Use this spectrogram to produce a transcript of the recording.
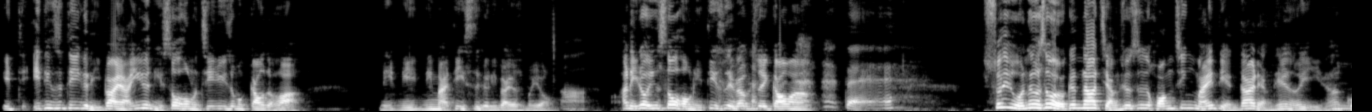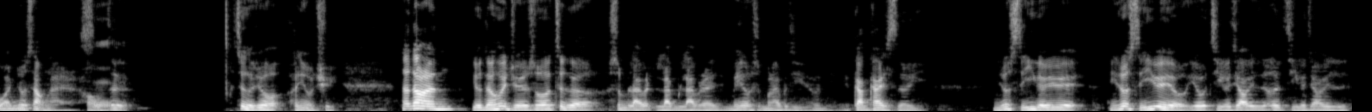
一定一定是第一个礼拜啊，因为你收红的几率这么高的话，你你你买第四个礼拜有什么用啊？啊，你都已经收红，你第四个礼拜不是最高吗？对。所以我那个时候有跟大家讲，就是黄金买点大概两天而已，然后果然就上来了。嗯、哦，这个这个就很有趣。那当然，有的人会觉得说，这个是不是来来来不来？没有什么来不及的问题，刚开始而已。你说十一个月，你说十一月有有几个交易日，二十几个交易日，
